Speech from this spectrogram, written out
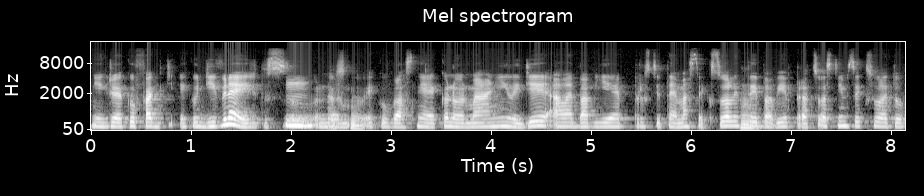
někdo jako fakt jako divný, že to jsou mm. norm, jako vlastně jako normální lidi, ale baví je prostě téma sexuality, mm. baví je pracovat s tím sexualitou,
